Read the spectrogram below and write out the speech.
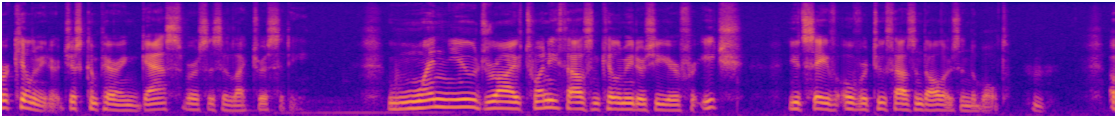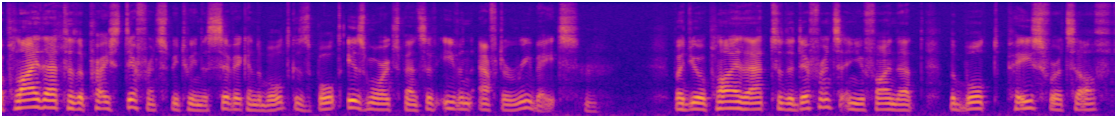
per kilometer, just comparing gas versus electricity. When you drive 20,000 kilometers a year for each, you'd save over $2,000 in the Bolt. Hmm. Apply that to the price difference between the Civic and the Bolt, because the Bolt is more expensive even after rebates. Hmm. But you apply that to the difference, and you find that the Bolt pays for itself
